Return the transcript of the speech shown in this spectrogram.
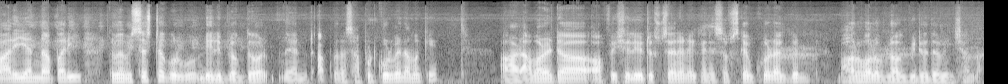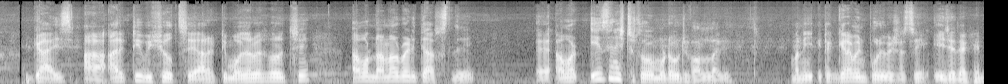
পারি আর না পারি, তবে আমি চেষ্টা করব ডেলি ব্লগ দেওয়ার। অ্যান্ড আপনারা সাপোর্ট করবেন আমাকে। আর আমার এটা অফিসিয়াল ইউটিউব চ্যানেল এখানে সাবস্ক্রাইব করে রাখবেন। ভালো ভালো ব্লগ ভিডিও দেবেন ইনশাল্লাহ গাইজ আরেকটি বিষয় হচ্ছে, আরেকটি মজার ব্যাপার হচ্ছে, আমার নানার বাড়িতে আসলে আমার এই জিনিসটা তো মোটামুটি ভালো লাগে। মানে এটা গ্রামীণ পরিবেশ আছে। এই যে দেখেন,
